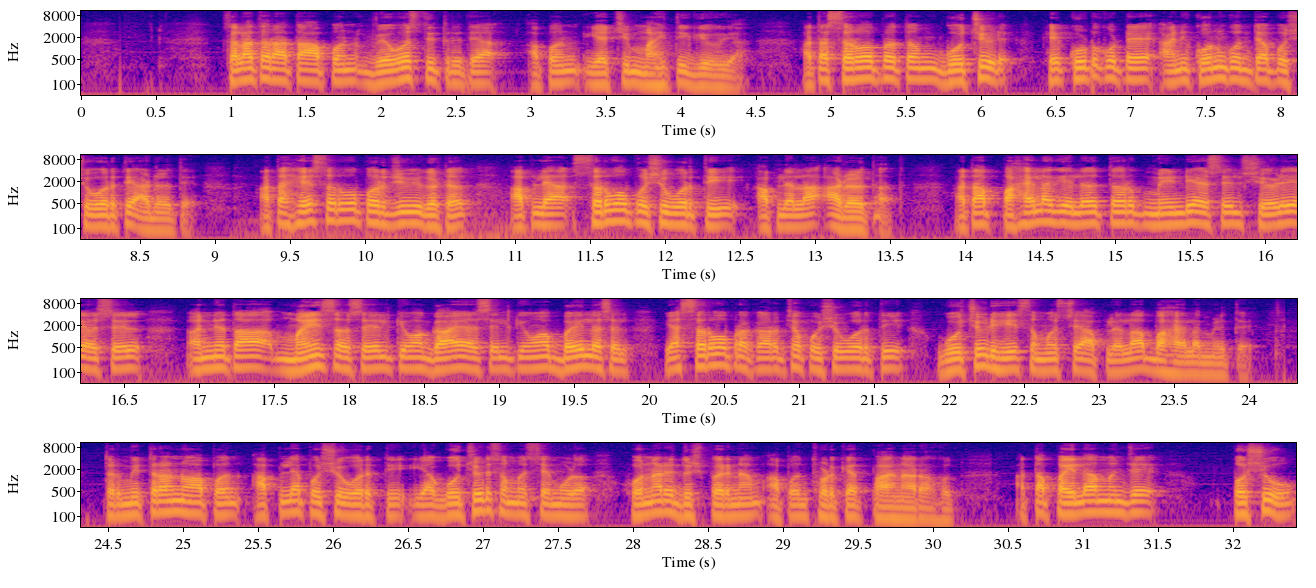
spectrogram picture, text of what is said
चला तर आता आपण व्यवस्थितरित्या आपण याची माहिती घेऊया. आता सर्वप्रथम गोचिड हे कुठकुठे आणि कोणकोणत्या पशुवरती आढळते? आता हे सर्व परजीवी घटक आपल्या सर्व पशुवरती आपल्याला आढळतात. आता पाहायला गेलं तर मेंढी असेल शेळी असेल अन्यथा म्हैस असेल किंवा गाय असेल किंवा बैल असेल या सर्व प्रकारच्या पशुवरती गोचिड ही समस्या आपल्याला पाहायला मिळते. तर मित्रांनो आपण आपल्या पशुवरती या गोचिड समस्येमुळं होणारे दुष्परिणाम आपण थोडक्यात पाहणार आहोत. आता पहिला म्हणजे पशु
